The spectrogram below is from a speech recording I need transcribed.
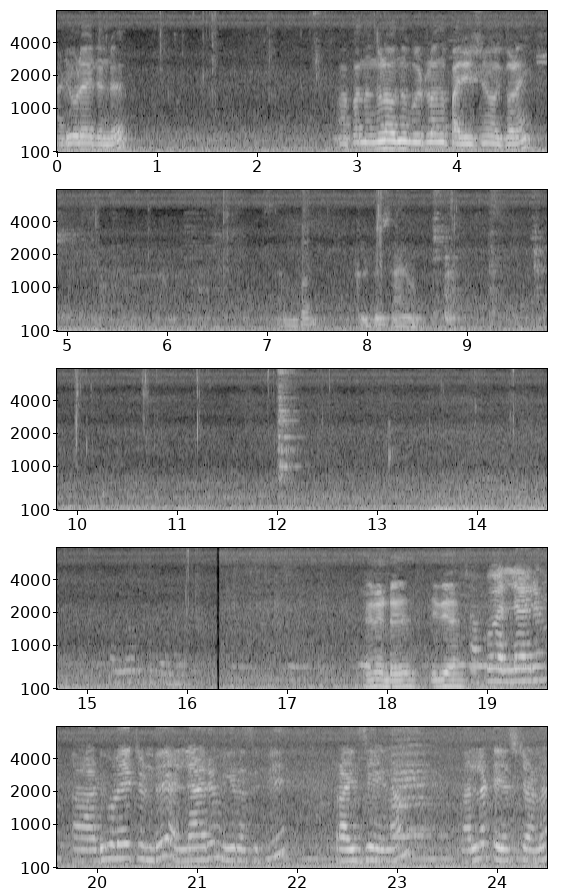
അടിപൊളിയായിട്ടുണ്ട്. അപ്പം നിങ്ങളൊന്ന് വീട്ടിലൊന്ന് പരീക്ഷ നോക്കിക്കോളേ. സംഭവം കിട്ടും സാധനം എങ്ങനെയുണ്ട് ദിവ്യ? അപ്പോൾ എല്ലാവരും അടിപൊളിയായിട്ടുണ്ട്. എല്ലാവരും ഈ റെസിപ്പി ട്രൈ ചെയ്യണം. നല്ല ടേസ്റ്റ് ആണ്.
